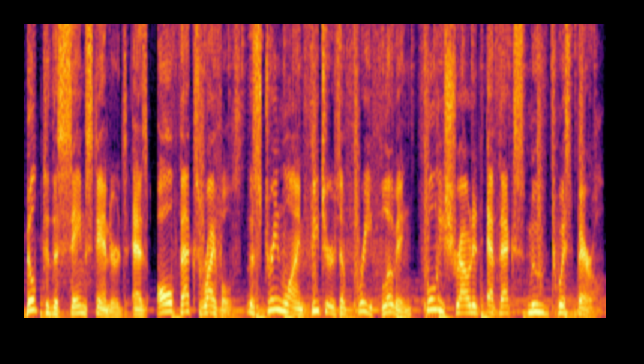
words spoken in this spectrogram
Built to the same standards as all FX rifles, the Streamline features a free-floating, fully shrouded FX smooth twist barrel.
